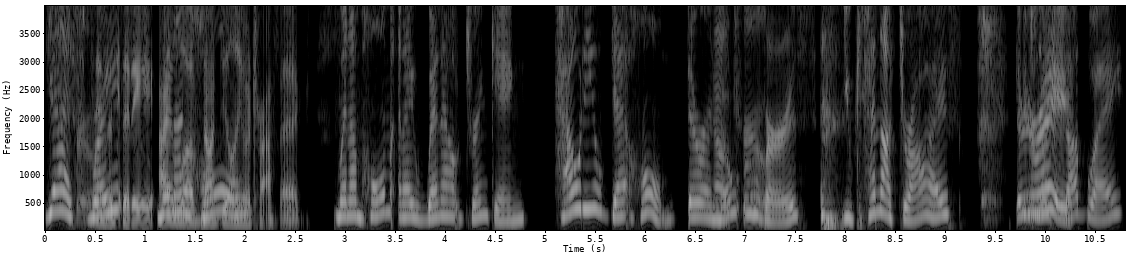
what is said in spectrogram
Yes, True. in the city. When I love not dealing with traffic. When I'm home and I went out drinking, how do you get home? There are No, no. Ubers. You cannot drive. There's no subway.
